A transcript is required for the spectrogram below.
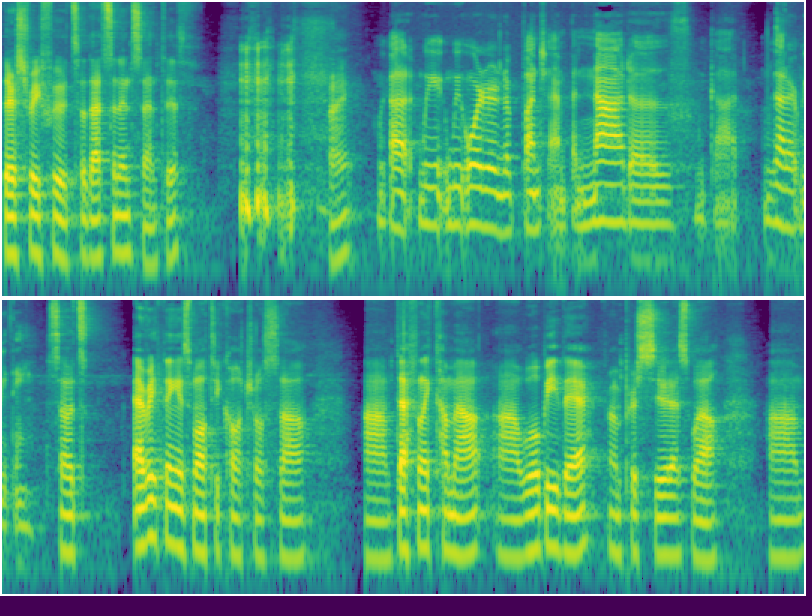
there's free food, so that's an incentive, right? We got we, we ordered a bunch of empanadas. We got we got everything. So it's everything is multicultural. So um, definitely come out. Uh, we'll be there from Pursuit as well. Um,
